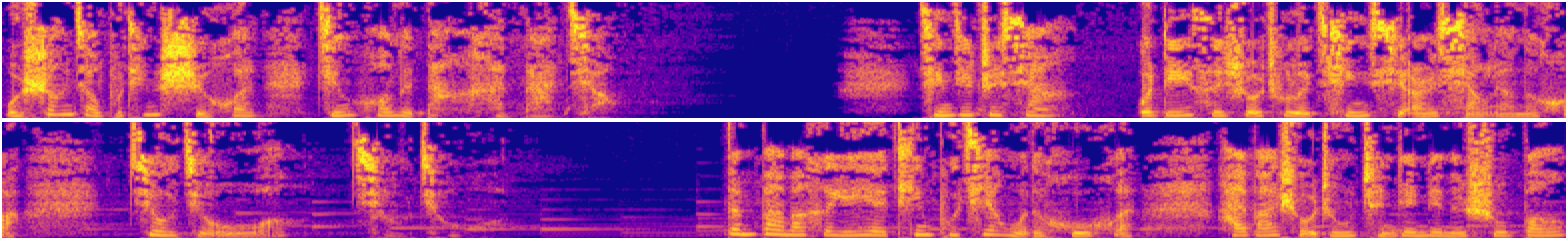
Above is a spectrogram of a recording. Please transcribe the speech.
我双脚不听使唤，惊慌的大喊大叫。情急之下，我第一次说出了清晰而响亮的话：“救救我，救救我！”但爸爸和爷爷听不见我的呼唤，还把手中沉甸甸的书包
